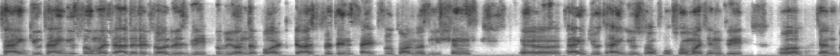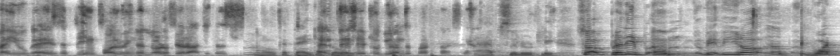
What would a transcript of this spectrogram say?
Thank you. Thank you so much, Aadit. It's always great to be on the podcast with insightful conversations. Uh, thank you. Thank you so, so much and great work done by you guys. I've been following a lot of your articles. Okay, thank you and so pleasure much. to be on the podcast. Yeah. Absolutely. So, Pradeep, um, we, we, you know uh, what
